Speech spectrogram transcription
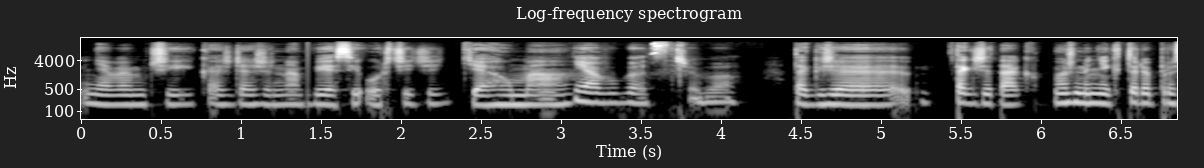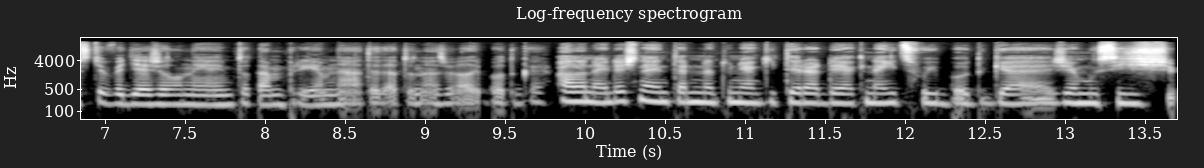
nevím, či každá žena vie si určiť, že kde ho má. Já vůbec třeba. Takže, takže tak. Možno některé prostě vědí, že len je jim to tam příjemné a teda to nazvali bod G. Ale najdeš na internetu nějaký ty rady, jak najít svůj bod G, že musíš,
